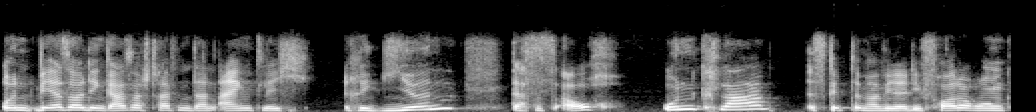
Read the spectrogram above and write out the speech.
Und wer soll den Gazastreifen dann eigentlich regieren? Das ist auch unklar. Es gibt immer wieder die Forderung,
